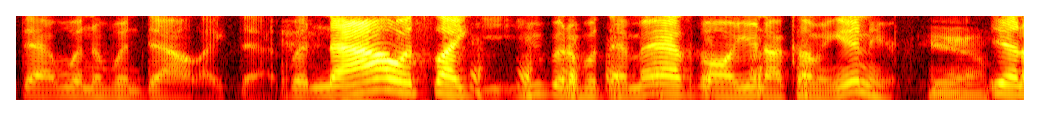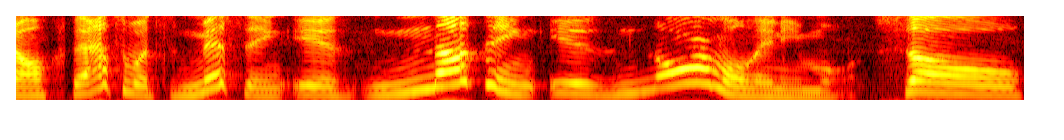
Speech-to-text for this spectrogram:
that wouldn't have went down like that. But now it's like, you better put that mask on. You're not coming in here. Yeah. You know, that's what's missing is nothing is normal anymore. So,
